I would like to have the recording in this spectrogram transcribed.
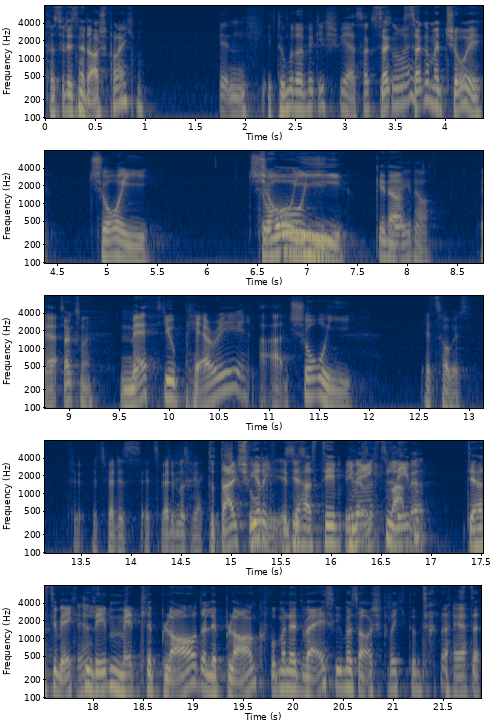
Kannst du das nicht aussprechen? Ähm, ich tue mir da wirklich schwer. Sagst sag, das sag einmal Joy. Joy. Joy. Joy. Genau. Ja, genau. Ja. Sag's mal. Matthew Perry, uh, Joey. Jetzt habe ich es. Jetzt werde werd ich es merken. Total schwierig. Joey. Der heißt im, im echten Leben. Der heißt im echten ja. Leben Matt LeBlanc oder LeBlanc, wo man nicht weiß, wie man es ausspricht. Und dann ja. heißt er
